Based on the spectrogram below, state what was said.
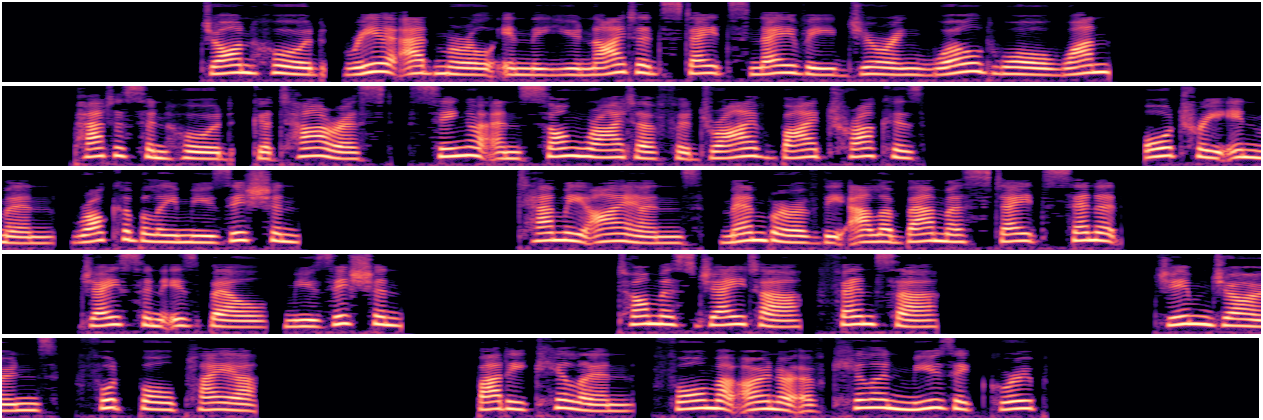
John Hood, Rear Admiral in the United States Navy during World War I Patterson Hood, guitarist, singer and songwriter for Drive-By Truckers. Autry Inman, rockabilly musician. Tammy Irons, member of the Alabama State Senate. Jason Isbell, musician Thomas Jeter, fencer. Jim Jones, football player. Buddy Killen, former owner of Killen Music Group.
